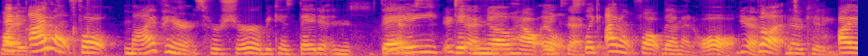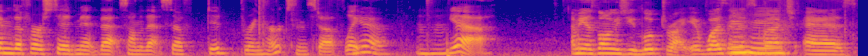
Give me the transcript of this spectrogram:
Like and I don't fault my parents for sure because they didn't they Yes, didn't know how else. Exactly. Like I don't fault them at all. yeah, But no kidding. I am the first to admit that some of that stuff did bring hurts and stuff. Like yeah. yeah. hmm Yeah. I mean, as long as you looked right, it wasn't as Mhm. much as.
